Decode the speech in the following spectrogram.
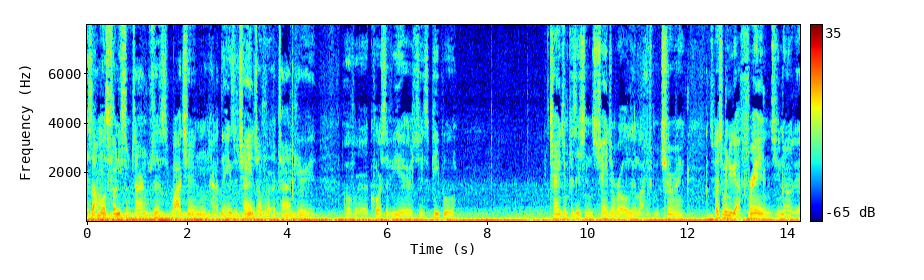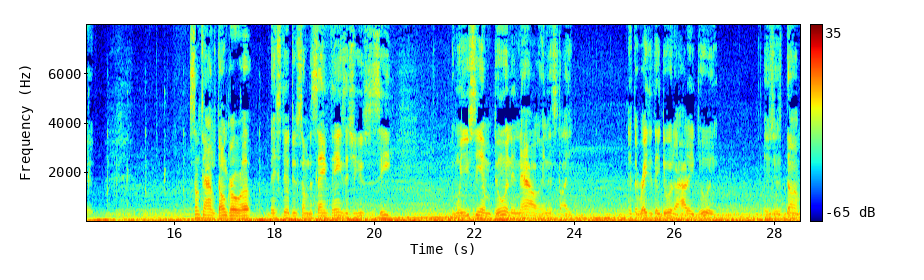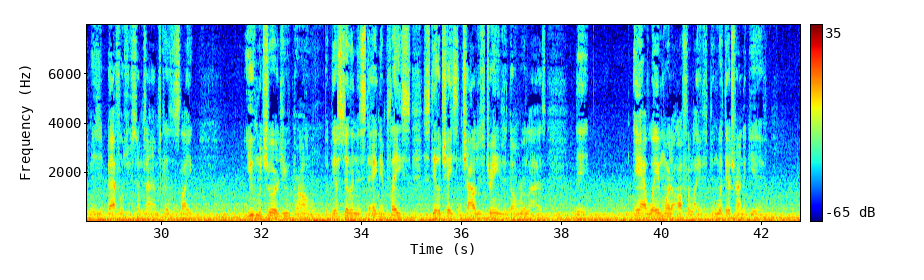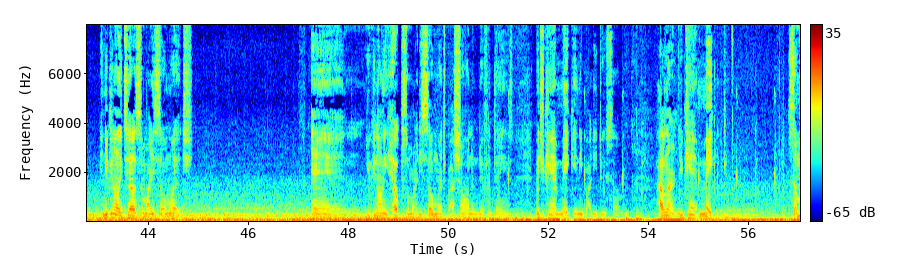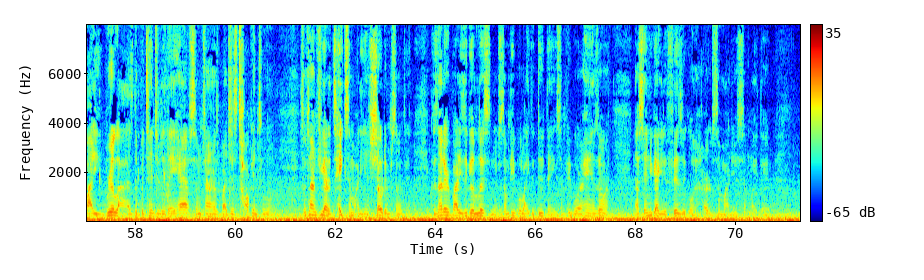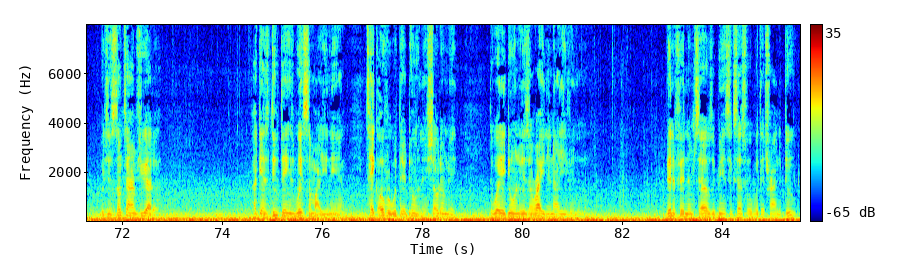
it's almost funny sometimes just watching how things have changed over a time period, over a course of years. Just people changing positions, changing roles in life, maturing. Especially when you got friends, you know, that sometimes don't grow up. They still do some of the same things that you used to see. And when you see them doing it now, and it's like at the rate that they do it or how they do it, it's just dumb. It just baffles you sometimes because it's like you've matured, you've grown, but they're still in this stagnant place, still chasing childish dreams and don't realize that they have way more to offer life than what they're trying to give. And you can only tell somebody so much. And you can only help somebody so much by showing them different things. But you can't make anybody do something. I've learned you can't make somebody realize the potential that they have sometimes by just talking to them. Sometimes you got to take somebody and show them something because not everybody's a good listener. Some people like to do things, some people are hands on. Not saying you got to get physical and hurt somebody or something like that, but just sometimes you got to, I guess, do things with somebody and then take over what they're doing and show them that the way they're doing it isn't right and they're not even benefiting themselves or being successful at what they're trying to do.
